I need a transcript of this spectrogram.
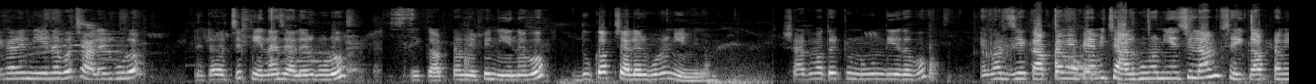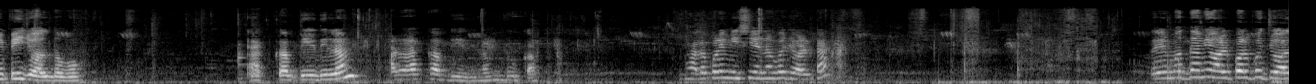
এখানে নিয়ে নেব চালের গুঁড়ো। এটা হচ্ছে কেনা চালের গুঁড়ো। এই কাপটা মেপে নিয়ে নেব। দু কাপ চালের গুঁড়ো নিয়ে নিলাম। স্বাদ মতো একটু নুন দিয়ে দেবো। এবার যে কাপটা মেপে আমি চাল গুঁড়ো নিয়েছিলাম, সেই কাপটা মেপেই জল দেবো। এক কাপ দিয়ে দিলাম। আরও এক কাপ দিয়ে দিলাম, দু কাপ। ভালো করে মিশিয়ে নেব জলটা তো এর মধ্যে আমি অল্প অল্প জল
